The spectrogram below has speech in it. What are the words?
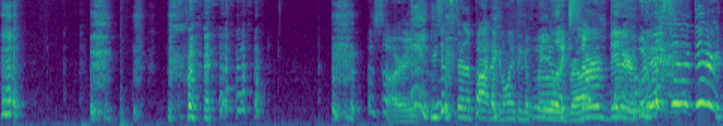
Sorry. You said stir the pot, and I can only think of food, Well, you like bro. serve dinner. Who do we serve dinner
